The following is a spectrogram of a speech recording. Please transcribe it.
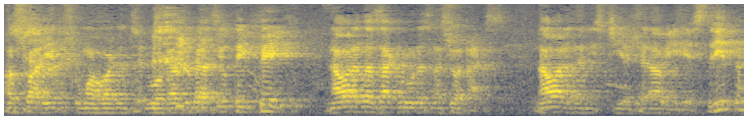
nós faremos como a Ordem dos Advogados do Brasil tem feito na hora das agruras nacionais, na hora da anistia geral e restrita,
